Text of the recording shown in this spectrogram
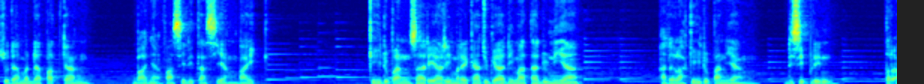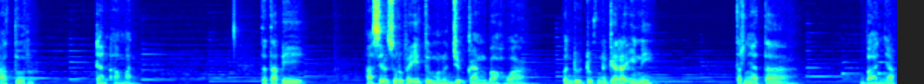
sudah mendapatkan banyak fasilitas yang baik kehidupan sehari-hari mereka juga di mata dunia adalah kehidupan yang disiplin, teratur, dan aman. Tetapi hasil survei itu menunjukkan bahwa penduduk negara ini ternyata banyak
